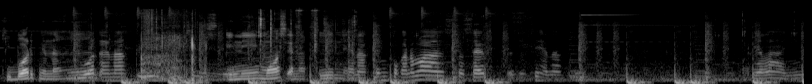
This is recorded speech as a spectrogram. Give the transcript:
keyboard ngeunaheun. Buat enakeun ini mouse enakeun ya. enakeun pokoknya mah seset itu sih enakeun ya lah anjing.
